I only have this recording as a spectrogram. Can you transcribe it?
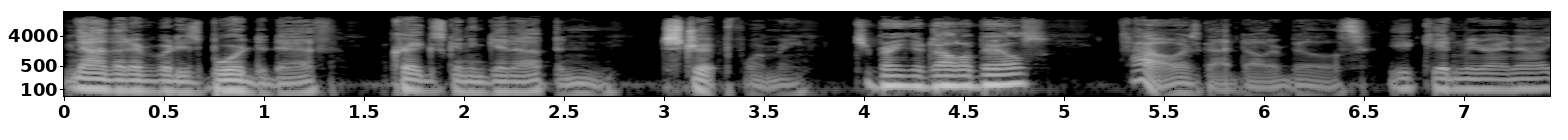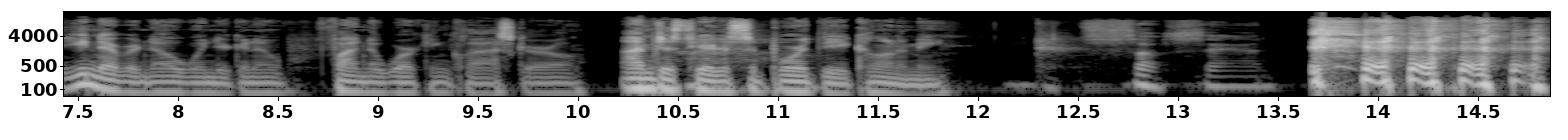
Now that everybody's bored to death, Craig's going to get up and strip for me. Did you bring your dollar bills? I always got dollar bills. You kidding me right now? You never know when you're going to find a working class girl. I'm just here to support the economy. So sad.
